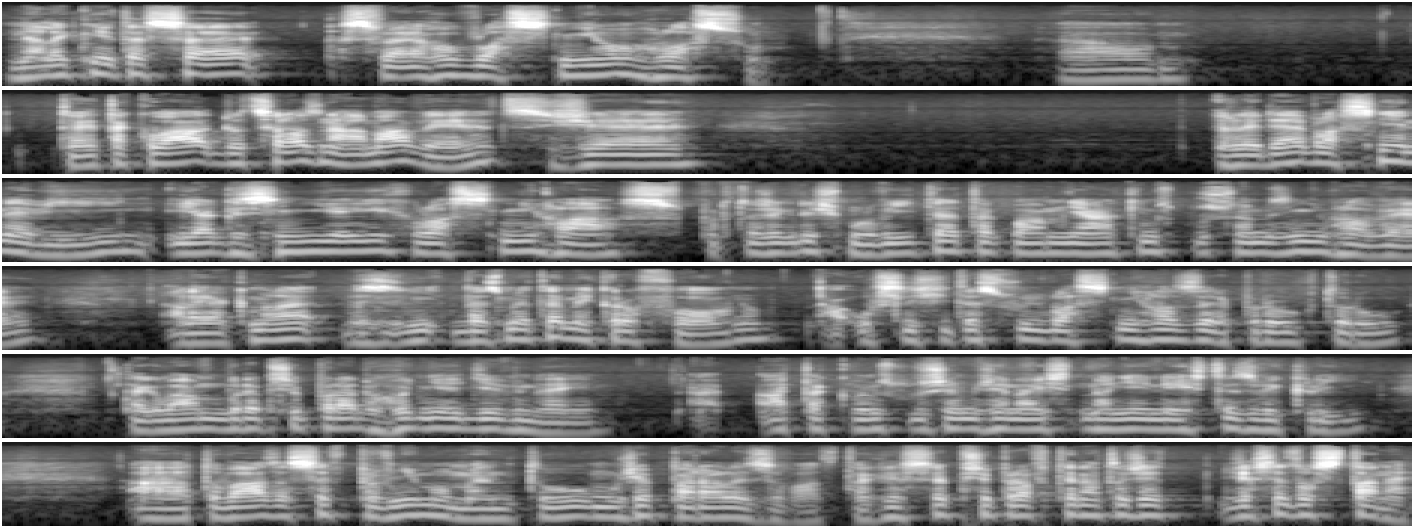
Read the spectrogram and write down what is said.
nelekněte se svého vlastního hlasu. Um, to je taková docela známá věc, že lidé vlastně neví, jak zní jejich vlastní hlas, protože když mluvíte, tak vám nějakým způsobem zní v hlavě ale jakmile vezmete mikrofon a uslyšíte svůj vlastní hlas z reproduktorů, tak vám bude připadat hodně divný a takovým způsobem, že na něj nejste zvyklí. A to vás zase v prvním momentu může paralizovat. Takže se připravte na to, že, že se to stane.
